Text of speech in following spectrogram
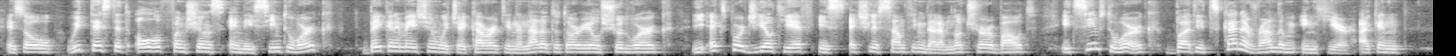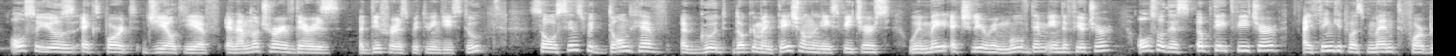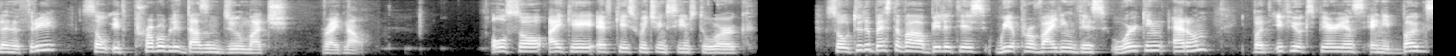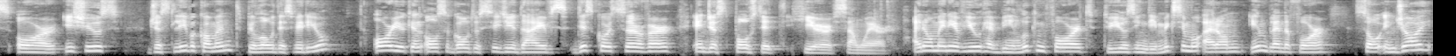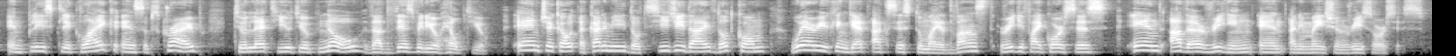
And so we tested all functions and they seem to work. Bake animation, which I covered in another tutorial, should work. The export GLTF is actually something that I'm not sure about. It seems to work, but it's kind of random in here. I can also use export GLTF, and I'm not sure if there is a difference between these two. So since we don't have a good documentation on these features, we may actually remove them in the future. Also this update feature, I think it was meant for Blender 3, so it probably doesn't do much right now. Also, IK, FK switching seems to work. So to the best of our abilities, we are providing this working add-on, but if you experience any bugs or issues, just leave a comment below this video or you can also go to CG Dive's Discord server and just post it here somewhere. I know many of you have been looking forward to using the Mixamo add-on in Blender 4, so enjoy and please click like and subscribe to let YouTube know that this video helped you. And check out academy.cgdive.com where you can get access to my advanced Rigify courses and other rigging and animation resources.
